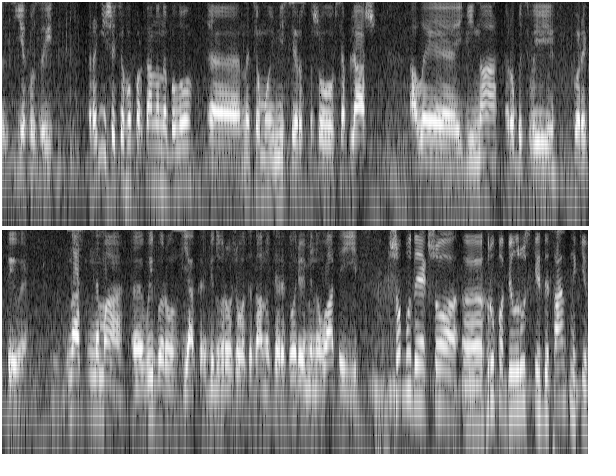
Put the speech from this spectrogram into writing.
з єгози. Раніше цього паркану не було. е, На цьому місці розташовувався пляж, але війна робить свої корективи. У нас нема е, вибору, як відгороджувати дану територію, мінувати її. Що буде, якщо е, група білоруських десантників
